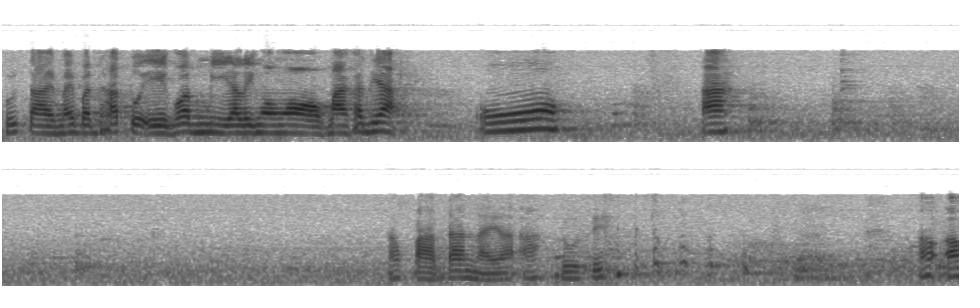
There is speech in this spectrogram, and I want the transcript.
รู้ตายไหมบรรทัดตัวเองว่ามีอะไรงองๆออกมาคะเนี่ย โอ้อะเอา ปาดด้านไหนอะอะดูสิเอาเอา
